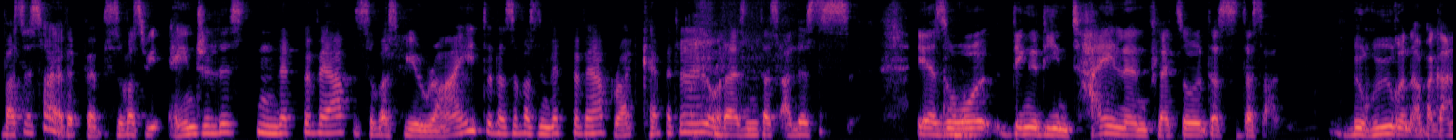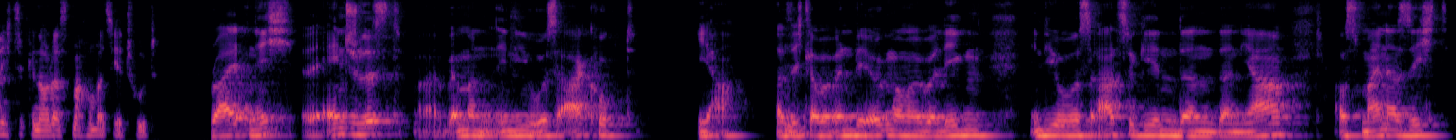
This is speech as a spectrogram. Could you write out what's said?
Was ist euer Wettbewerb? Ist sowas wie Angelisten-Wettbewerb? Ist sowas wie Ride oder sowas ein Wettbewerb? Ride Capital? Oder sind das alles eher so Dinge, die in Teilen vielleicht so das, das berühren, aber gar nicht genau das machen, was ihr tut? Ride nicht. Angelist, wenn man in die USA guckt, ja. Also ich glaube, wenn wir irgendwann mal überlegen, in die USA zu gehen, dann, dann ja. Aus meiner Sicht,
